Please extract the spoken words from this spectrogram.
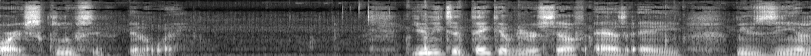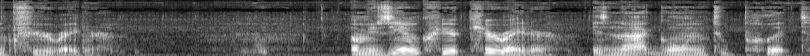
are exclusive in a way. You need to think of yourself as a museum curator. A museum cur curator is not going to put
